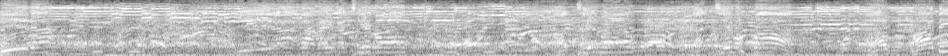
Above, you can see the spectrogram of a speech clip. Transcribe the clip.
ดีนะดีนะว่าไงกันเชียงออกกันเชียงออกกันเชียงออกมาครับมาดิ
